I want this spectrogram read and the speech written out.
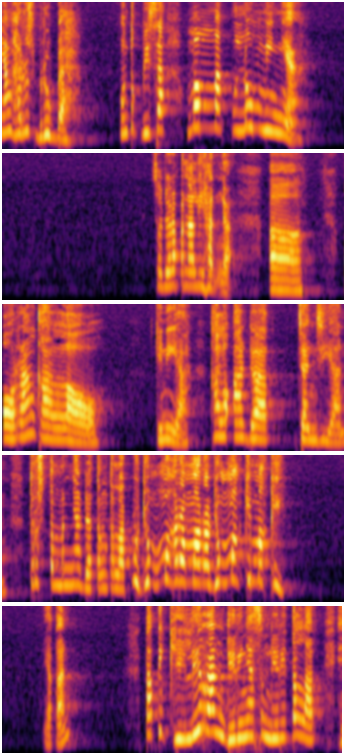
yang harus berubah untuk bisa memakluminya. Saudara pernah lihat nggak uh, orang kalau gini ya, kalau ada janjian, terus temennya datang telat, wah dia marah-marah, dia maki-maki, ya kan? Tapi giliran dirinya sendiri telat,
